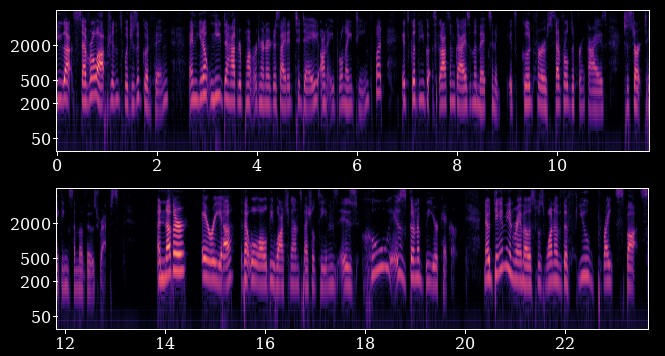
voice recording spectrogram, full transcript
you got several options, which is a good thing. And you don't need to have your punt returner decided today on April 19th, but it's good that you got, got some guys in the mix and it, it's good for several different guys to start taking some of those reps. Another area that we'll all be watching on special teams is who is going to be your kicker. Now, Damian Ramos was one of the few bright spots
